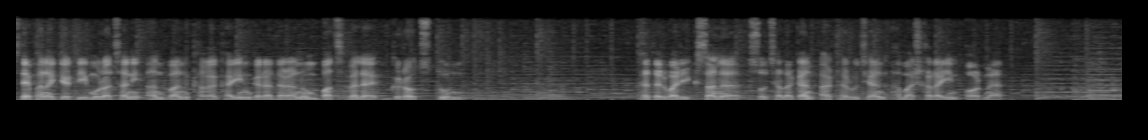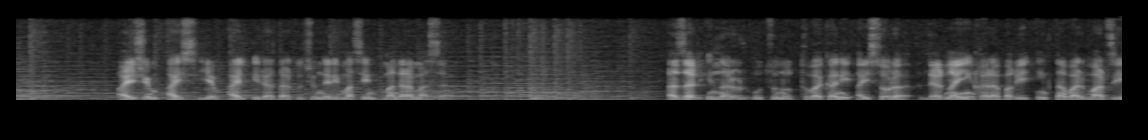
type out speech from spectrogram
Ստեփանակերտի Մուրացանի անվան քաղաքային գրադարանում բացվել է գրոց տուն։ Փետրվարի 20-ը սոցիալական արդարության համաշխարհային օրն է։ Այժմ այս եւ այլ իրադարձությունների մասին մանրամասը։ 1988 թվականի այսօրը Լեռնային Ղարաբաղի ինքնավար մարզի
